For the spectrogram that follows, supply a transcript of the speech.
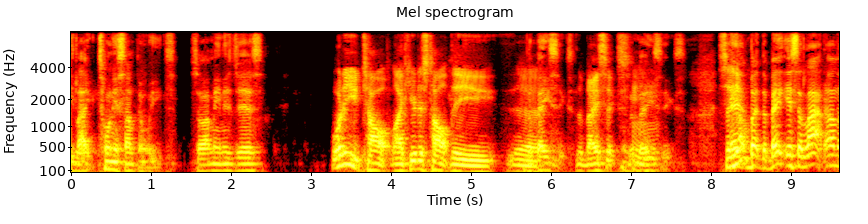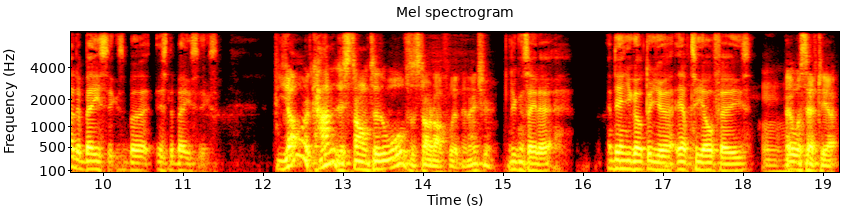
is like twenty something weeks. So I mean it's just What are you taught? Like you're just taught the the, the basics. the basics. The Mhm. basics. So And- y'all, but the ba- it's a lot under the basics, but it's the basics. y'all are kind of just thrown to the wolves to start off with, ain't you? You can say that. And then you go through your FTO phase, Mm-hmm. It was FTO.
